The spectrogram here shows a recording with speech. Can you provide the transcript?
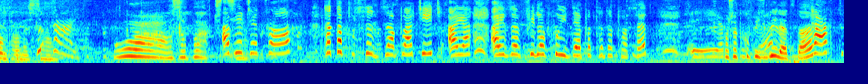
Fontany są? Wow, zobaczcie. A wiecie co? Tata poszedł zapłacić, a ja, a ja za chwilę pójdę, po tata poszedł. Jak Poszedł pójdę. kupić bilet, tak? Tak,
